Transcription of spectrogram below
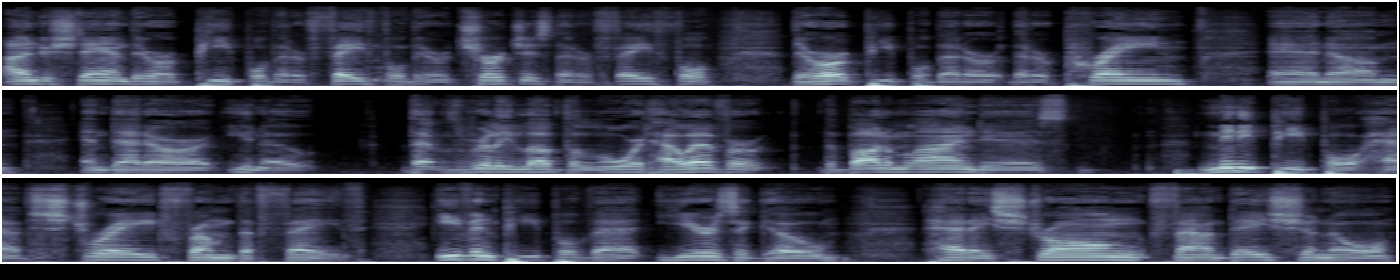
I understand there are people that are faithful. There are churches that are faithful. There are people that are that are praying and um, and that are you know that really love the Lord. However, the bottom line is many people have strayed from the faith. Even people that years ago had a strong foundational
